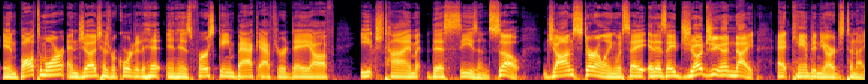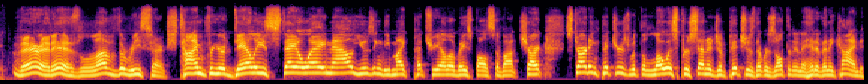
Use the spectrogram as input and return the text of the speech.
in Baltimore, and Judge has recorded a hit in his first game back after a day off each time this season. So, John Sterling would say it is a Judgian night at Camden Yards tonight. There it is. Love the research. Time for your daily stay away now using the Mike Petriello baseball savant chart. Starting pitchers with the lowest percentage of pitches that resulted in a hit of any kind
